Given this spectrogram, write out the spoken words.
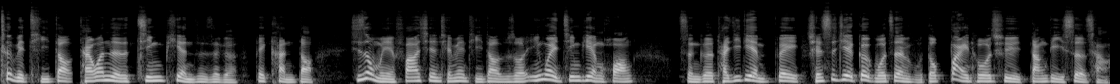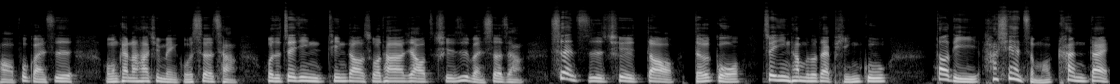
特别提到台湾的晶片的这个被看到。其实我们也发现，前面提到就是说，因为晶片荒，整个台积电被全世界各国政府都拜托去当地设厂哈。不管是我们看到他去美国设厂，或者最近听到说他要去日本设厂，甚至去到德国，最近他们都在评估，到底他现在怎么看待。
